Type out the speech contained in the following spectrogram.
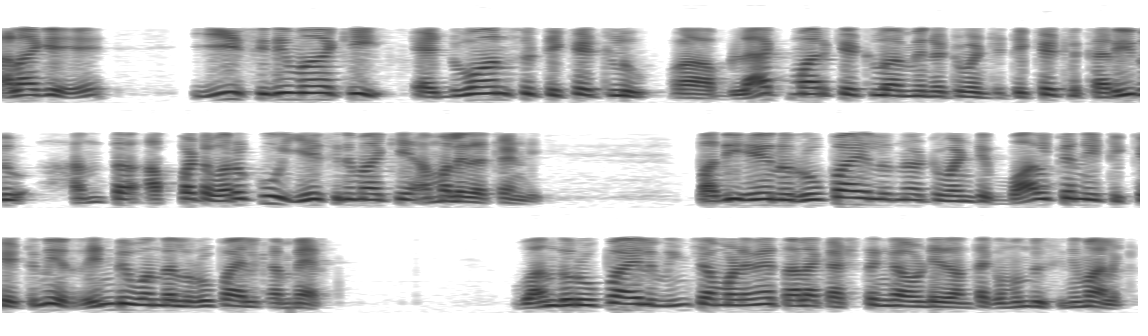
అలాగే ఈ సినిమాకి అడ్వాన్స్ టికెట్లు ఆ బ్లాక్ మార్కెట్లో అమ్మినటువంటి టికెట్లు ఖరీదు అంత అప్పటి వరకు ఏ సినిమాకి అమ్మలేదటండి. పదిహేను రూపాయలు ఉన్నటువంటి బాల్కనీ టికెట్ని రెండు వందల రూపాయలకు అమ్మారు. వంద రూపాయలు మించి అమ్మడమే చాలా కష్టంగా ఉండేది అంతకుముందు సినిమాలకి.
